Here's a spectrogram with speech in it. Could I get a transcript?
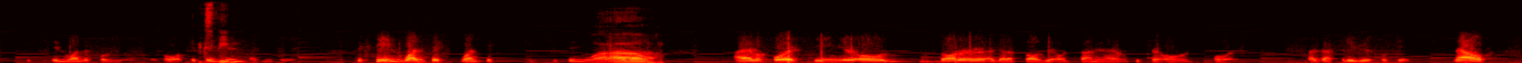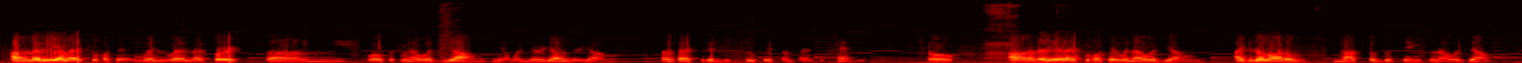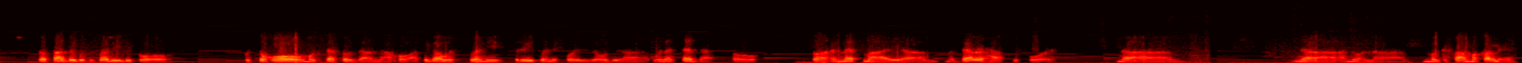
16 wonderful years. Oh, 16, 16? years, technically. 16, 1 6, 1 6, 16 years. Wow. I have a 14 year old daughter, I got a 12 year old son, and I have a 6 year old boy. I got three beautiful kids. Now, ang na-realize ko kasi, when, when I first um, focused, when I was young, you know, when you're young, you're young. Sometimes you can be stupid, sometimes you can't be stupid. So, ang na-realize ko kasi, when I was young, I did a lot of not so good things when I was young. So, sabi ko sa sarili ko, gusto ko mag-settle down na ako. I think I was 23, 24 years old when I, when I said that. So, so I met my, um, my better half before na na ano na magkasama kami.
